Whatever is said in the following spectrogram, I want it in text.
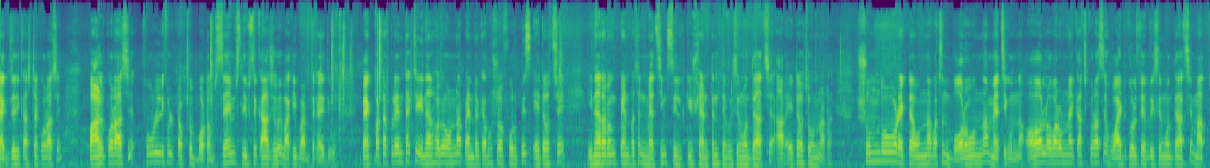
লাক্সারি কাজটা করা আছে পার্ল করা আছে fully full top to bottom same স্লিপসে কাজ হবে, বাকি পার্ট দেখাই দিব। ব্যাক পার্টটা প্লেন থাকছে ইনার হবে অন্য প্যান্টের কাপড় সহ ফোর পিস এটা হচ্ছে ইনার এবং প্যান্ট পাচ্ছেন ম্যাচিং সিল্কি শ্যান্টেন ফেব্রিক্সের মধ্যে আছে। আর এটা হচ্ছে ওন্নাটা সুন্দর একটা ওন্না পাচ্ছেন, বড় ওন্না ম্যাচিং ওন্না অল ওভার ওন্নায় কাজ করা আছে হোয়াইট গোল্ড ফেব্রিক্সের মধ্যে আছে, মাত্র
